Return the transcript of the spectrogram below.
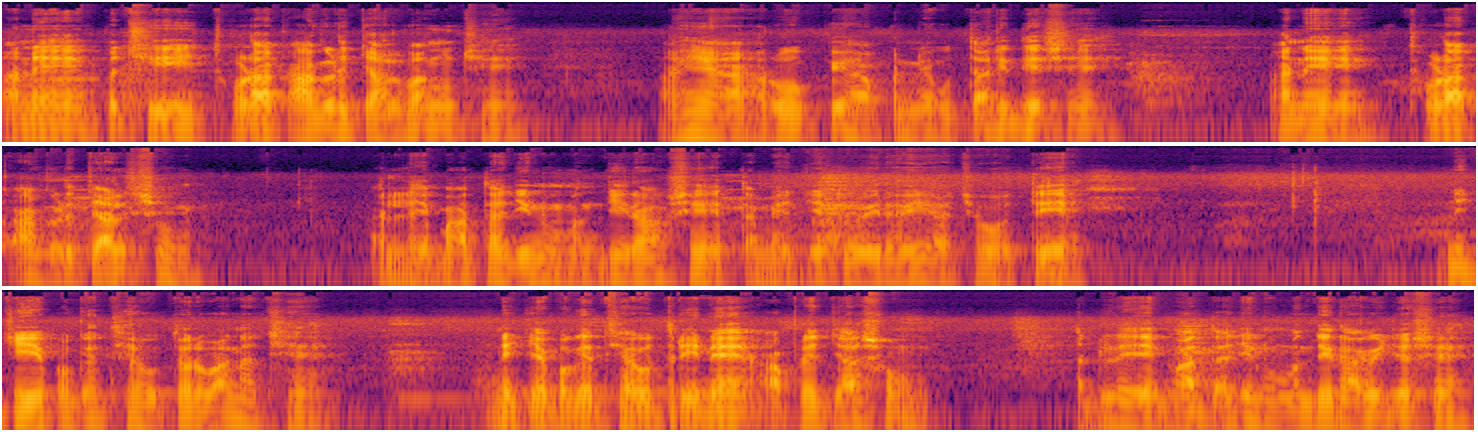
અને પછી થોડાક આગળ ચાલવાનું છે. અહીંયા રોપવે આપણને ઉતારી દેશે અને થોડાક આગળ ચાલશું. એટલે માતાજીનું મંદિર આવશે. તમે જે જોઈ રહ્યા છો તે નીચે પગથિયા ઉતરવાના છે. નીચે પગથિયા ઉતરીને આપણે જાશું. એટલે માતાજીનું મંદિર આવી જશે.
